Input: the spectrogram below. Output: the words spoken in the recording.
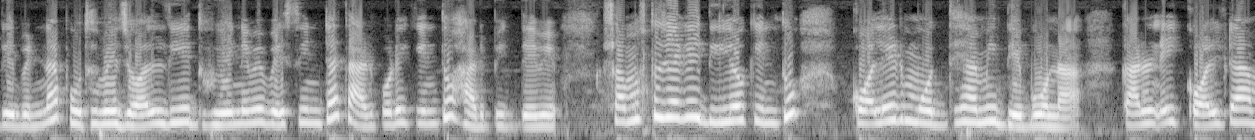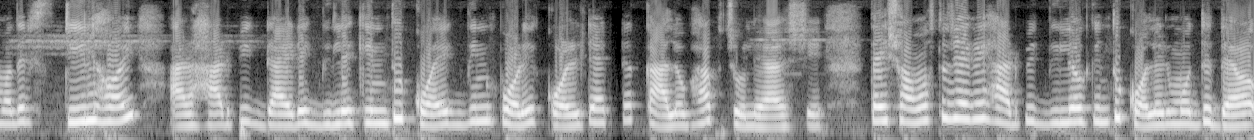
দেবেন না। প্রথমে জল দিয়ে ধুয়ে নেবে বেসিনটা, তারপরে কিন্তু হারপিক দেবে। সমস্ত জায়গায় দিলেও কিন্তু কলের মধ্যে আমি দেব না। কারণ এই কলটা আমাদের স্টিল হয় আর হারপিক ডাইরেক্ট দিলে কিন্তু কয়েকদিন পরে কলটা একটা কালো ভাব চলে আসে। তাই সমস্ত জায়গায় হারপিক দিলেও কিন্তু কলের মধ্যে দেওয়া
